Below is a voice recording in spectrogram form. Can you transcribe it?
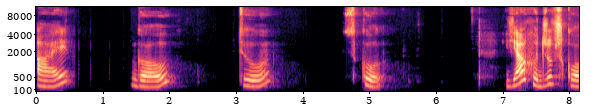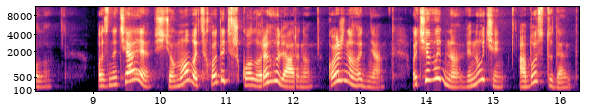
I go to school. Я ходжу в школу. Означає, що мовець ходить в школу регулярно, кожного дня. Очевидно, він учень або студент.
